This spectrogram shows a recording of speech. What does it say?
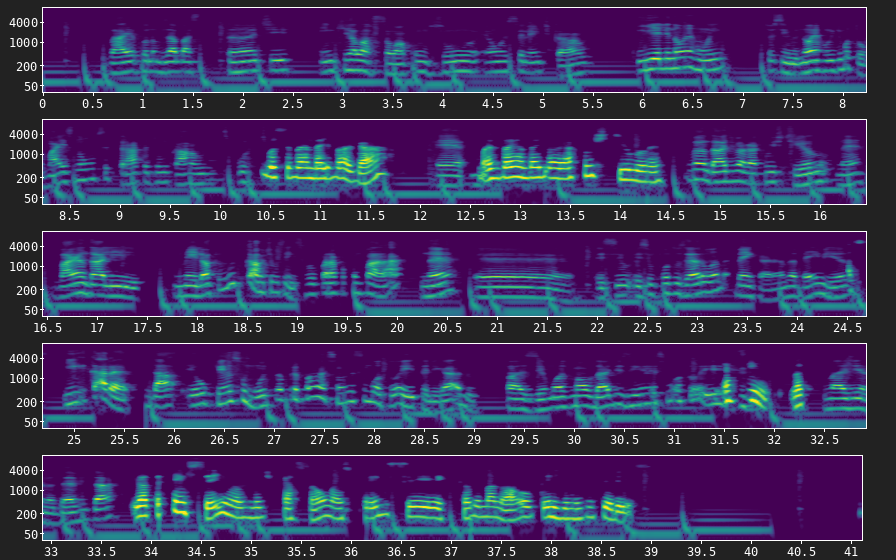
vai economizar bastante. Em relação ao consumo, é um excelente carro. E ele não é ruim, tipo assim, não é ruim de motor, mas não se trata de um carro esportivo. Você vai andar devagar, é, Mas vai andar devagar com estilo, né? Vai andar devagar com estilo, né? Vai andar ali melhor que muito carro. Tipo assim, se for parar pra comparar, né? É... Esse, esse 1.0 anda bem, cara. Anda bem mesmo. E, cara, dá, eu penso muito na preparação desse motor aí, tá ligado? fazer umas maldadezinhas nesse motor aí. Assim, eu, Imagina, deve dar. eu até pensei em umas modificações, mas pra ele ser câmbio manual, eu perdi muito interesse.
